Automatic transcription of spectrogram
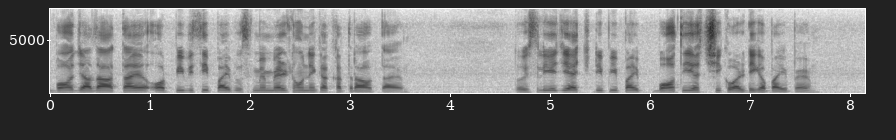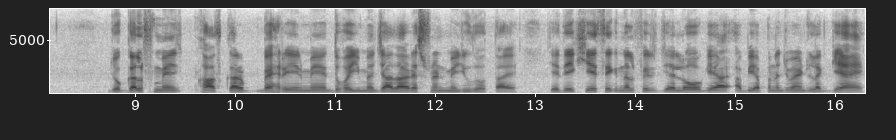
बहुत ज़्यादा आता है और पीवीसी पाइप उसमें मेल्ट होने का ख़तरा होता है। तो इसलिए ये एचडीपी पाइप बहुत ही अच्छी क्वालिटी का पाइप है, जो गल्फ़ में, ख़ासकर बहरीन में, दुबई में ज़्यादा रेस्टोरेंट में यूज़ होता है। ये देखिए, सिग्नल फिर येलो हो गया, अभी अपना जॉइंट लग गया है,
